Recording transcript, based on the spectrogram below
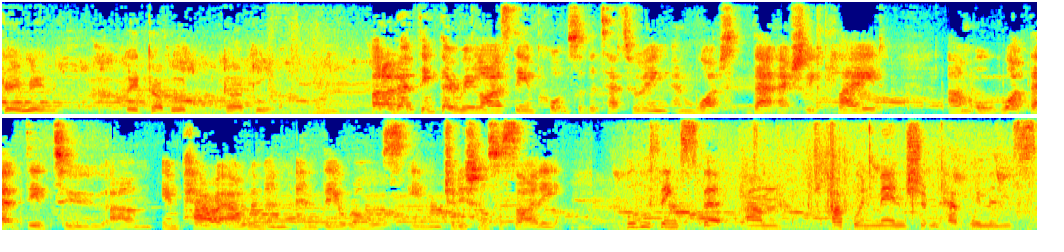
came in, they tabooed tattoo. Hmm. But I don't think they realised the importance of the tattooing and what that actually played um, or what that did to um, empower our women and their roles in traditional society. Bubu thinks that um, Papuan men shouldn't have women's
